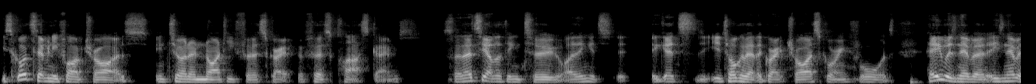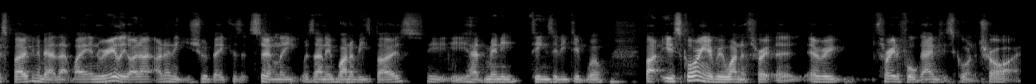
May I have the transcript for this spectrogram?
He scored 75 tries in 290 first grade, first class games. So that's the other thing too. I think it's it, it gets you talk about the great try scoring forwards. He was never he's never spoken about that way, and really I don't I don't think he should be because it certainly was only one of his bows. He, he had many things that he did well, but he's scoring every one to three uh, every three to four games he's scoring a try.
